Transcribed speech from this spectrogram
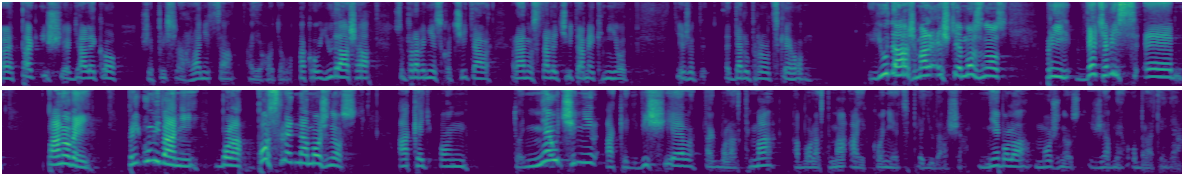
ale tak išiel ďaleko, že prišla hranica a je hotovo. Ako Judáša som práve dnes čítal, ráno stále čítame knihy od, tiež od daru prorockého. Judáš mal ešte možnosť pri večeri e, pánovej, pri umývaní bola posledná možnosť a keď on to neučinil a keď vyšiel, tak bola tma a bola tma aj koniec pre Judáša. Nebola možnosť žiadneho obratenia.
